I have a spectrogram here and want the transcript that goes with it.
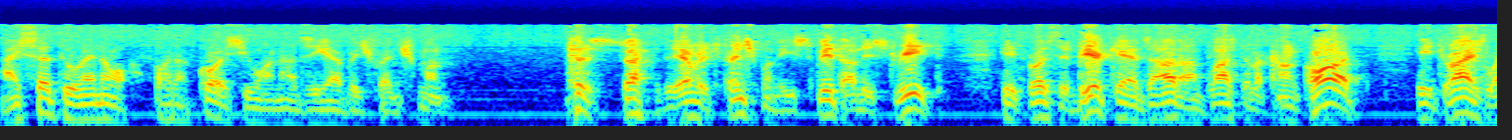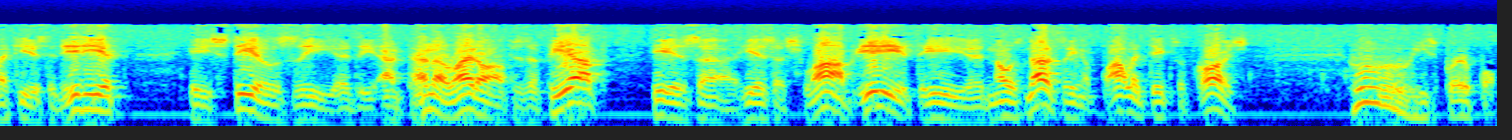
I said to Renaud, but of course you are not the average Frenchman. the average Frenchman, he spit on the street. He throws the beer cans out on Place de la Concorde. He drives like he is an idiot. He steals the uh, the antenna right off his Fiat. He is uh, he is a slob idiot. He knows nothing of politics, of course. Whew, he's purple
